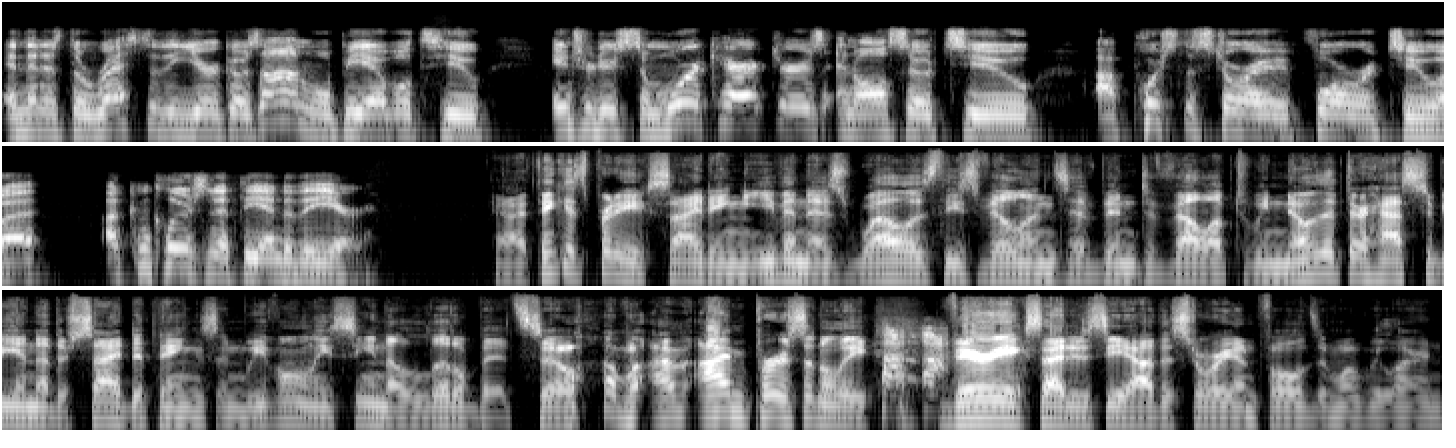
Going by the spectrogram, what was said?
and then as the rest of the year goes on, we'll be able to introduce some more characters and also to uh, push the story forward to a, a conclusion at the end of the year. Yeah, I think it's pretty exciting, even as well as these villains have been developed. We know that there has to be another side to things, and we've only seen a little bit. So I'm, I'm personally very excited to see how the story unfolds and what we learn.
